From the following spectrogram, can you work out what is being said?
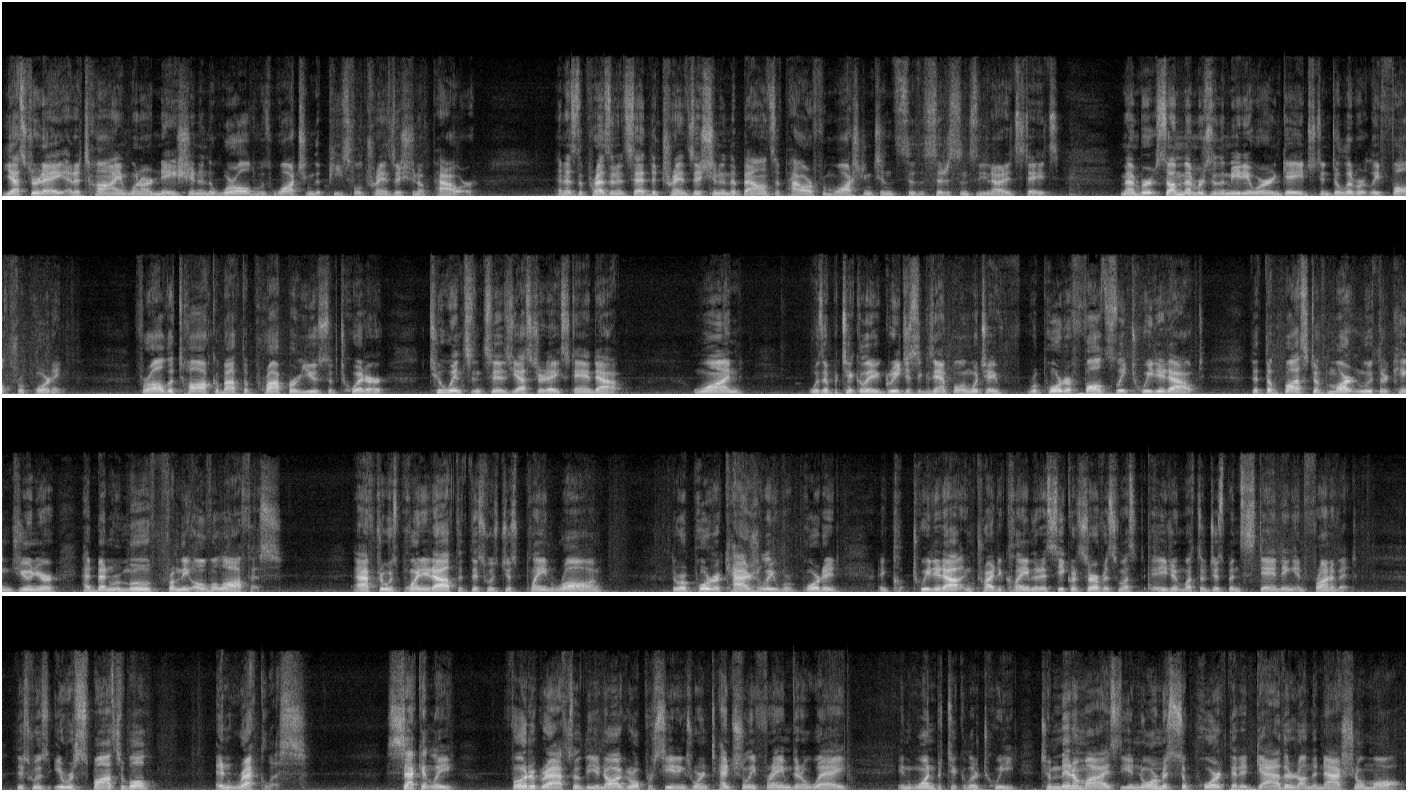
yesterday at a time when our nation and the world was watching the peaceful transition of power. And as the president said, the transition in the balance of power from Washington to the citizens of the United States, member, some members of the media were engaged in deliberately false reporting. For all the talk about the proper use of Twitter, two instances yesterday stand out. One was a particularly egregious example in which a reporter falsely tweeted out that the bust of Martin Luther King Jr. had been removed from the Oval Office. After it was pointed out that this was just plain wrong, the reporter casually reported and tweeted out and tried to claim that a Secret Service must, agent must have just been standing in front of it. This was irresponsible and reckless. Secondly, photographs of the inaugural proceedings were intentionally framed in a way in one particular tweet to minimize the enormous support that had gathered on the National Mall.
